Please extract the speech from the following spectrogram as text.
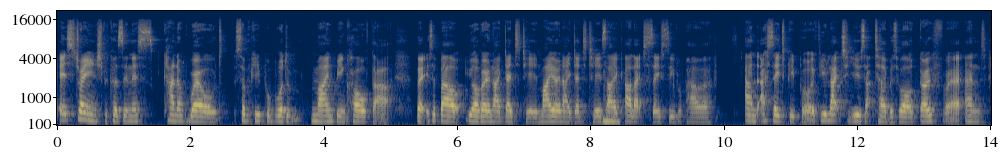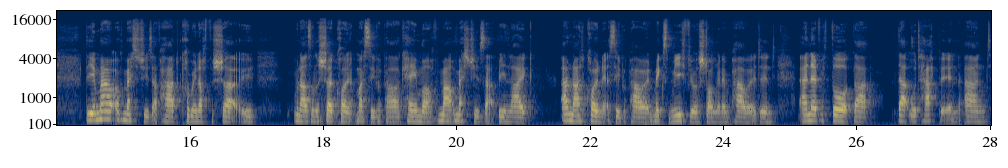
It's strange because in this kind of world, some people wouldn't mind being called that, but it's about your own identity. And my own identity is mm-hmm. like, I like to say superpower. And I say to people, if you like to use that term as well, go for it. And the amount of messages I've had coming off the show, when I was on the show calling it my superpower, came off, the amount of messages that have been like, I'm not calling it a superpower. It makes me feel strong and empowered. And I never thought that that would happen. And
